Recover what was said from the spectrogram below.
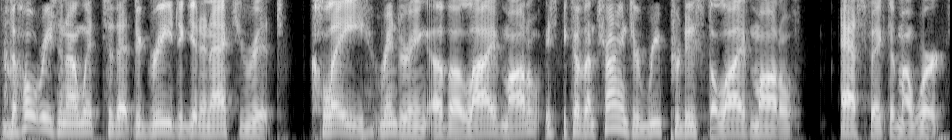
The whole reason I went to that degree to get an accurate clay rendering of a live model is because I'm trying to reproduce the live model aspect of my work.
